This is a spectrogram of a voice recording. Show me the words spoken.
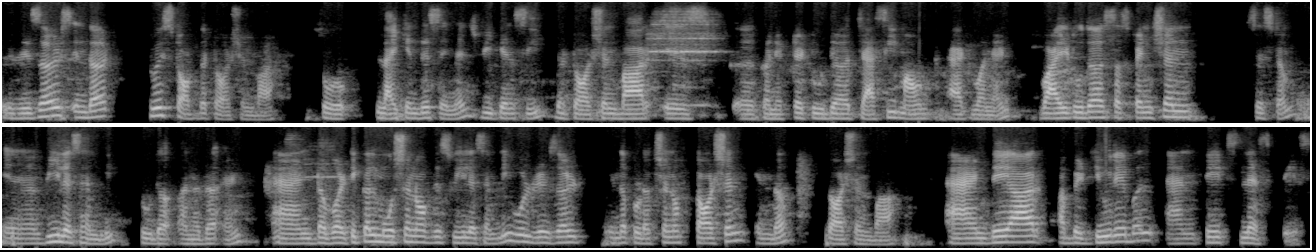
results in the twist of the torsion bar. So like in this image, we can see the torsion bar is uh, connected to the chassis mount at one end, while to the suspension system uh, wheel assembly to the another end. And the vertical motion of this wheel assembly will result in the production of torsion in the torsion bar and they are a bit durable and takes less space.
